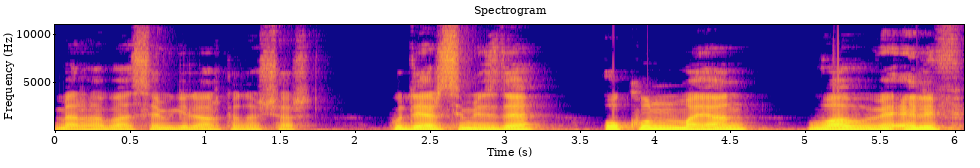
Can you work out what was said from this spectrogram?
Merhaba sevgili arkadaşlar. Bu dersimizde okunmayan vav ve elif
